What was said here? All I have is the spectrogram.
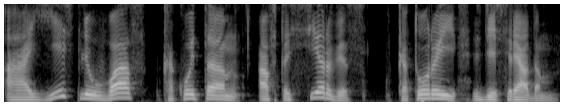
а есть ли у вас какой-то автосервис, который здесь рядом,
